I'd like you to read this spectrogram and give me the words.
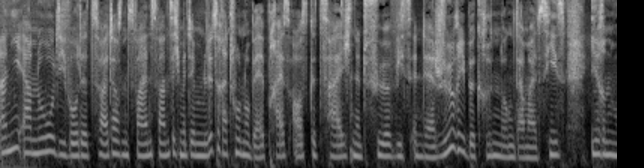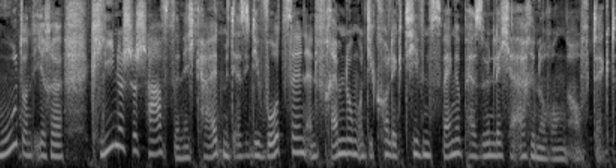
Annie Ernaux, die wurde 2022 mit dem Literaturnobelpreis ausgezeichnet für, wie es in der Jurybegründung damals hieß, ihren Mut und ihre klinische Scharfsinnigkeit, mit der sie die Wurzeln, Entfremdung und die kollektiven Zwänge persönlicher Erinnerungen aufdeckt.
